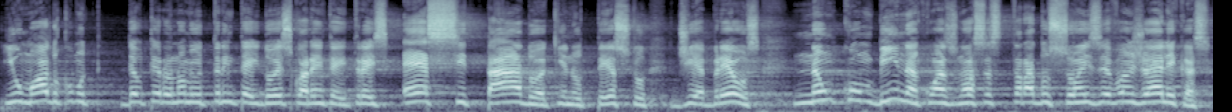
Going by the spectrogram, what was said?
E o modo como Deuteronômio 32, 43 é citado aqui no texto de Hebreus não combina com as nossas traduções evangélicas,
